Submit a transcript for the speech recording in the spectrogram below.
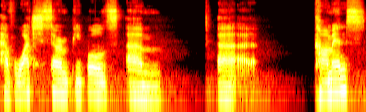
have watched some people's um, uh, comments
